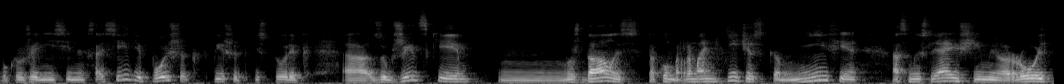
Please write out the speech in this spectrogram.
в окружении сильных соседей, Польша, как пишет историк а, Зубжицкий, нуждалась в таком романтическом мифе, осмысляющем роль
